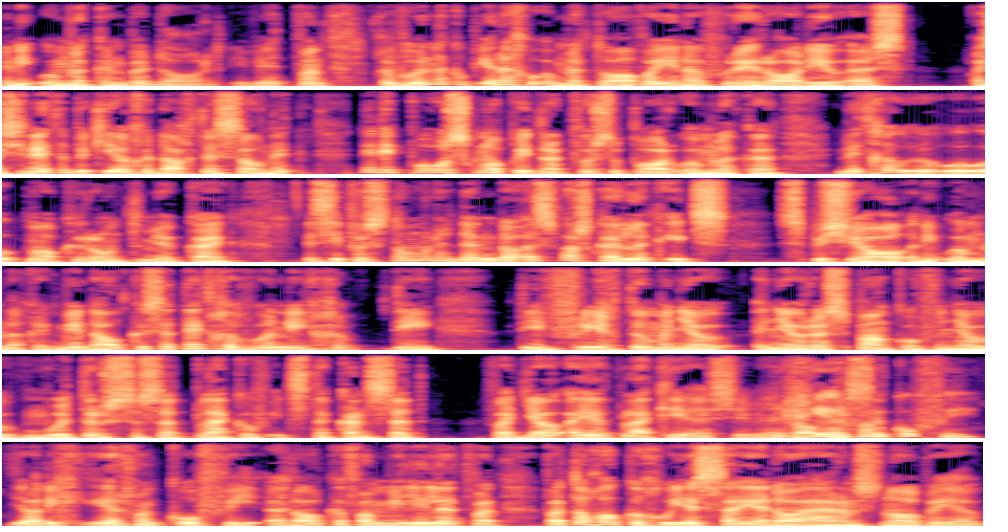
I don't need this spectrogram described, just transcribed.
in die oomblik in bedaar. Jy weet, want gewoonlik op enige oomblik daar waar jy nou voor die radio is As jy net 'n bietjie jou gedagtes sal net net die pause knoppie druk vir so 'n paar oomblikke en net gou oopmaak rondom jou kyk, is die verstommende ding daar is waarskynlik iets spesiaal in die oomblik. Ek meen dalk is dit net gewoon die die die vreugde om in jou in jou rusbank of in jou motor se sitplek of iets te kan sit wat jou eie plekkie is, jy weet. Dalk is dit koffie. Ja, die geur van koffie. Dalk 'n familielid wat wat tog ook 'n goeie sye daar ergens naby jou.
